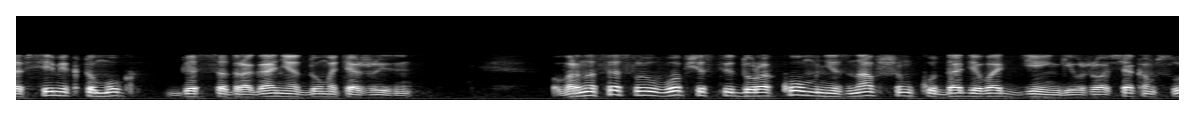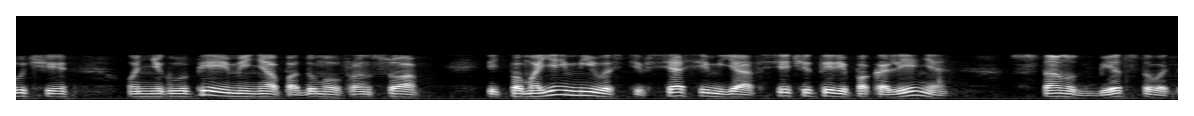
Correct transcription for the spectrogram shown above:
со всеми, кто мог без содрогания думать о жизни. Варнасе слыл в обществе дураком, не знавшим, куда девать деньги. Уже во всяком случае, он не глупее меня, подумал Франсуа, ведь по моей милости вся семья, все четыре поколения станут бедствовать.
